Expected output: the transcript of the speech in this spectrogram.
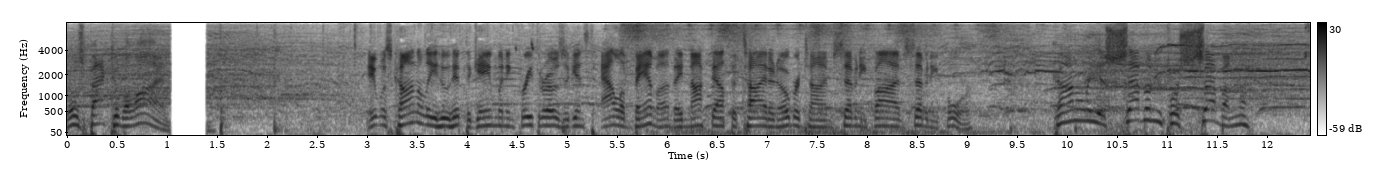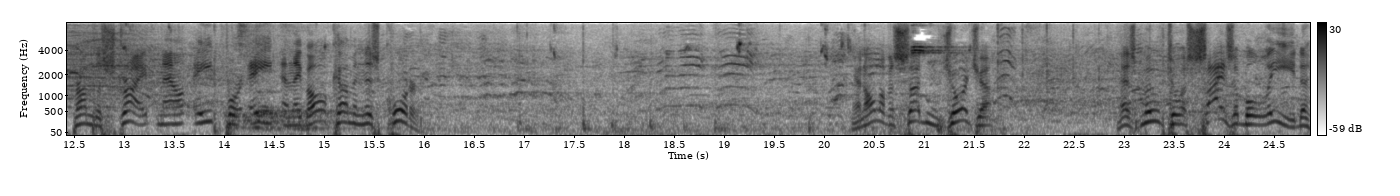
goes back to the line. It was Connally who hit the game winning free throws against Alabama. They knocked out the tide in overtime 75 74. Connally is seven for seven from the stripe, now eight for eight, and they've all come in this quarter. And all of a sudden, Georgia has moved to a sizable lead,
